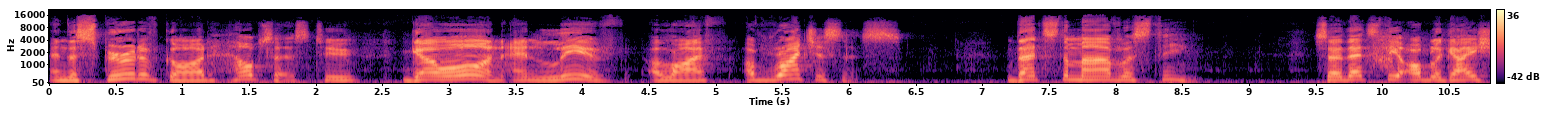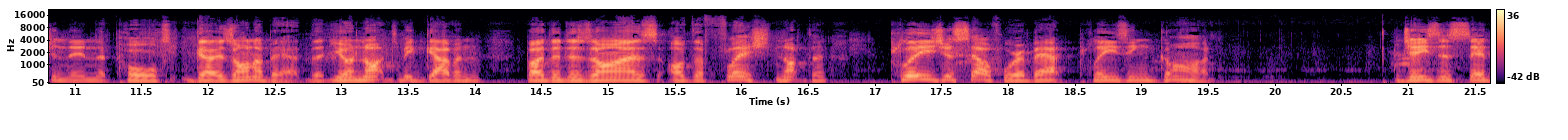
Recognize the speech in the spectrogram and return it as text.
And the Spirit of God helps us to go on and live a life of righteousness. That's the marvelous thing. So that's the obligation then that Paul goes on about that you're not to be governed by the desires of the flesh, not to please yourself. We're about pleasing God. Jesus said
